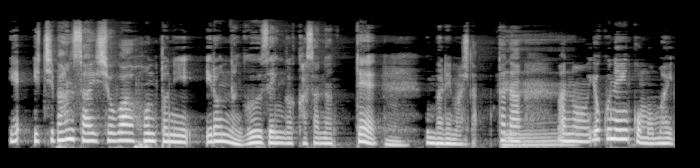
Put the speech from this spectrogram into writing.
いえ、一番最初は本当にいろんな偶然が重なって生まれました。ただ、あの、翌年以降も毎、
